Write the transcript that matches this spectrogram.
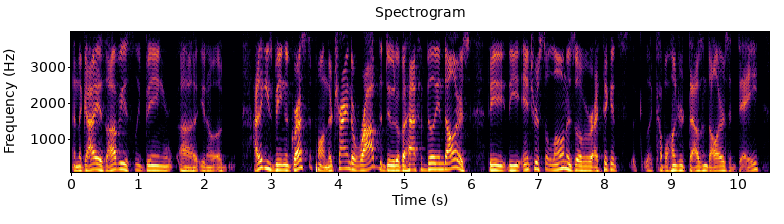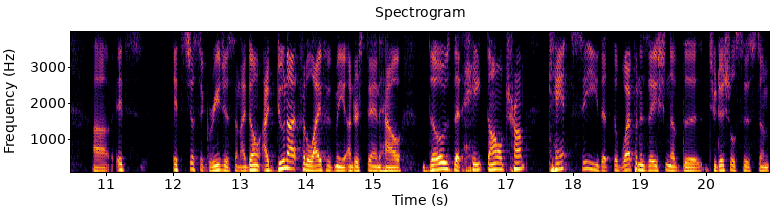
and the guy is obviously being, uh, you know, uh, I think he's being aggressed upon. They're trying to rob the dude of a half a billion dollars. The the interest alone is over. I think it's like a couple hundred thousand dollars a day. Uh, it's it's just egregious and i don't i do not for the life of me understand how those that hate donald trump can't see that the weaponization of the judicial system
